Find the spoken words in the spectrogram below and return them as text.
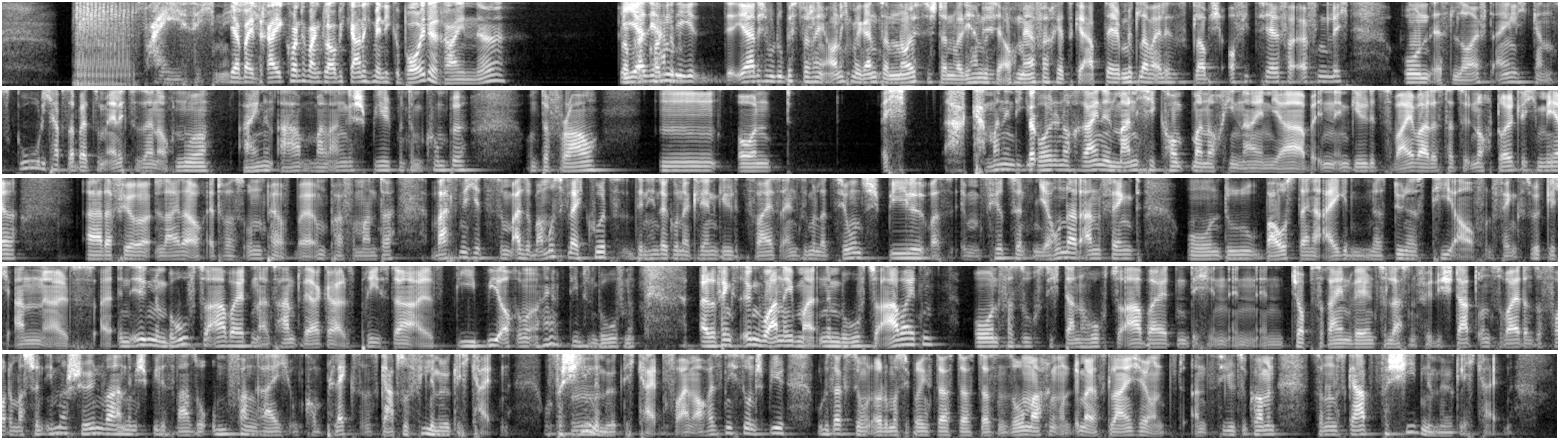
weiß ich nicht. Ja, bei 3 konnte man, glaube ich, gar nicht mehr in die Gebäude rein, ne? Glaub, ja, sie haben die, ja, du bist wahrscheinlich auch nicht mehr ganz am neuesten Stand, weil die haben nee. das ja auch mehrfach jetzt geupdatet. Mittlerweile ist es, glaube ich, offiziell veröffentlicht und es läuft eigentlich ganz gut. Ich habe es aber jetzt, um ehrlich zu sein, auch nur einen Abend mal angespielt mit dem Kumpel und der Frau. Mm, und ich, ach, kann man in die Gebäude noch rein? In manche kommt man noch hinein, ja, aber in, in Gilde 2 war das tatsächlich noch deutlich mehr äh, dafür leider auch etwas unper äh, unperformanter. Was mich jetzt zum, also man muss vielleicht kurz den Hintergrund erklären, Gilde 2 ist ein Simulationsspiel, was im 14. Jahrhundert anfängt und du baust deine eigene Dynastie auf und fängst wirklich an, als äh, in irgendeinem Beruf zu arbeiten, als Handwerker, als Priester, als Dieb, wie auch immer. Dieb ist ein Beruf, ne? Also fängst irgendwo an, eben in einem Beruf zu arbeiten und versuchst dich dann hochzuarbeiten, dich in, in, in Jobs reinwählen zu lassen für die Stadt und so weiter und so fort. Und was schon immer schön war an dem Spiel, es war so umfangreich und komplex und es gab so viele Möglichkeiten und verschiedene mhm. Möglichkeiten vor allem auch. Es ist nicht so ein Spiel, wo du sagst, oh, du musst übrigens das, das, das und so machen und immer das Gleiche und ans Ziel zu kommen, sondern es gab verschiedene Möglichkeiten.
